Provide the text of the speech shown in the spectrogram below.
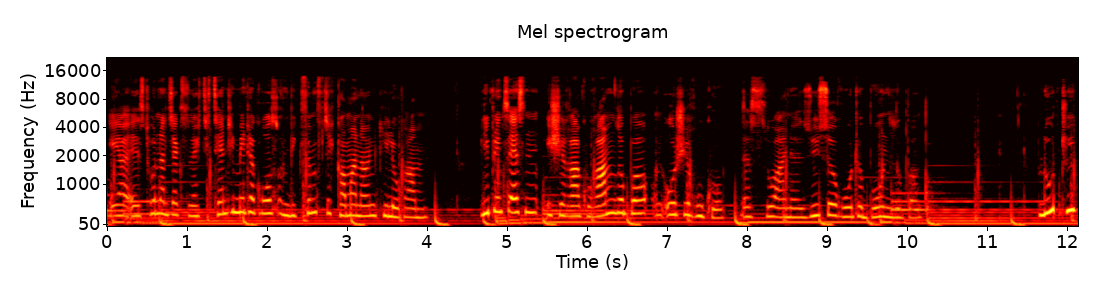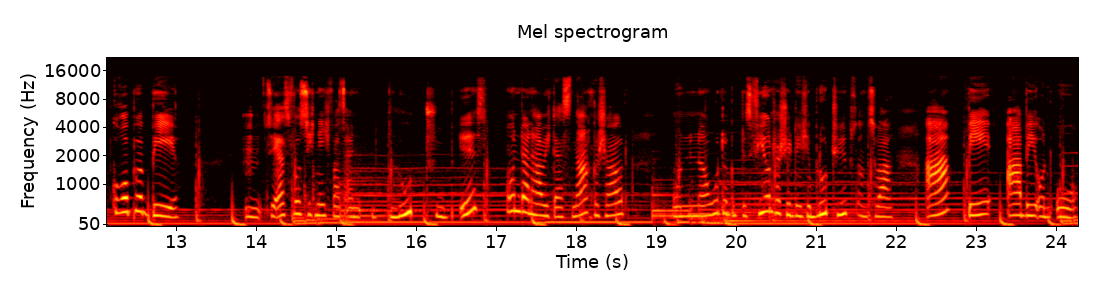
Er ist 166 cm groß und wiegt 50,9 Kilogramm. Lieblingsessen: Ishiraku Rahmensuppe und Oshiruko. Das ist so eine süße rote Bohnensuppe. Bluttypgruppe B. Hm, zuerst wusste ich nicht, was ein Bluttyp ist und dann habe ich das nachgeschaut. Und in Naruto gibt es vier unterschiedliche Bluttyps und zwar A, B, AB und O.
